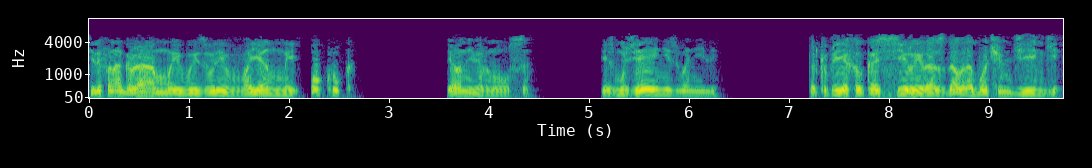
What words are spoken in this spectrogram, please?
телефонограммой вызвали в военный округ, и он не вернулся. Из музея не звонили. Только приехал кассир и раздал рабочим деньги.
